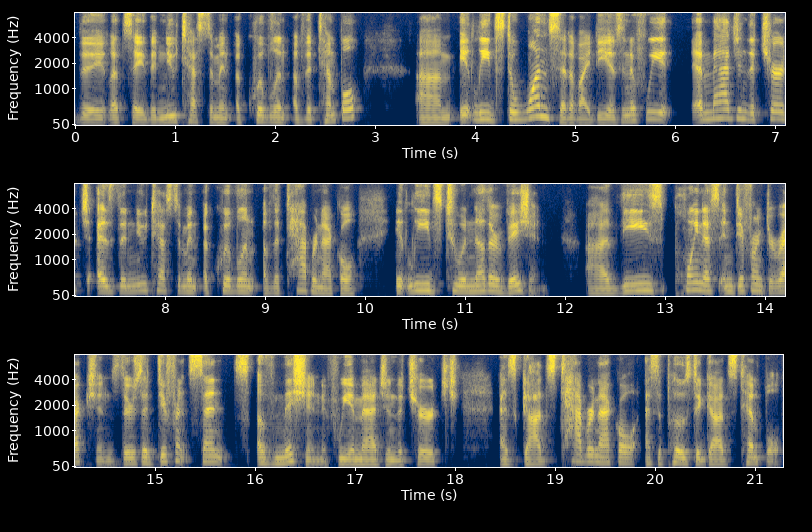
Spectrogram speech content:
the, let's say, the New Testament equivalent of the temple, um, it leads to one set of ideas. And if we imagine the church as the New Testament equivalent of the tabernacle, it leads to another vision uh, these point us in different directions. There's a different sense of mission if we imagine the church as God's tabernacle as opposed to God's temple.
